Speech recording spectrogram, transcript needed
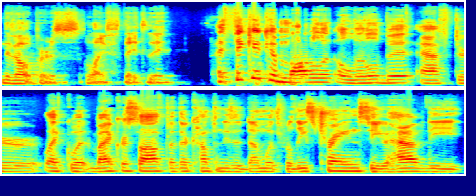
developer's life day to day. I think you can model it a little bit after like what Microsoft, other companies have done with release trains. So you have the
